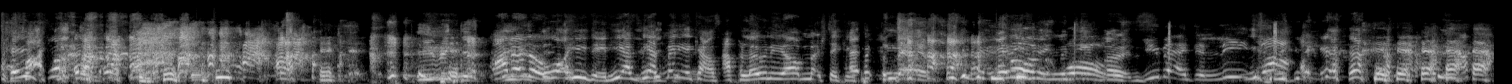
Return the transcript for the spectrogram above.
came first. I don't know what he did. He has he had many accounts. Apollonia, much taking. He could do anything with these votes. You better delete that.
